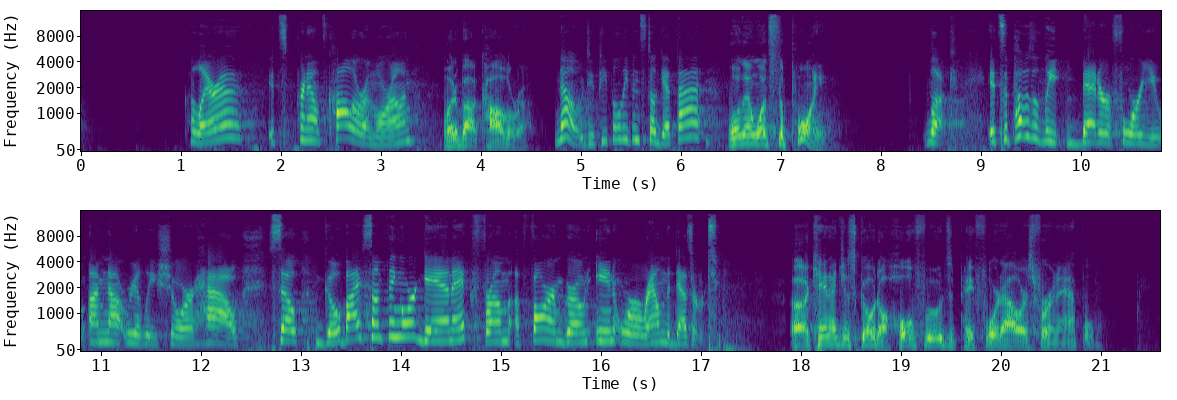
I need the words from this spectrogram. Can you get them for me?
Cholera? It's pronounced cholera, moron. What about cholera? No, do people even still get that? Well, then what's the point? Look, it's supposedly better for you. I'm not really sure how. So go buy something organic from a farm grown in or around the desert. Uh, can't I just go to Whole Foods and pay $4 for an apple?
